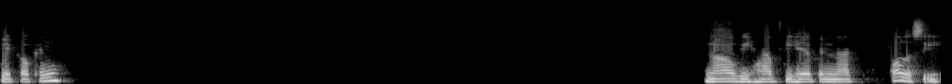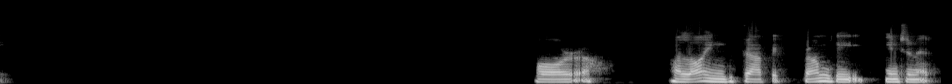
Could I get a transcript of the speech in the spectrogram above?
Click OK. Now we have the hairpin NAT policy. or allowing the traffic from the internet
